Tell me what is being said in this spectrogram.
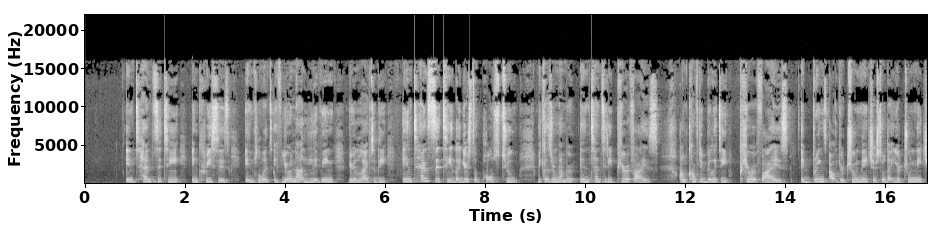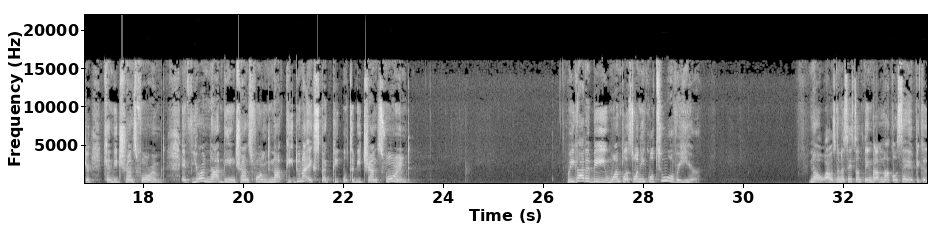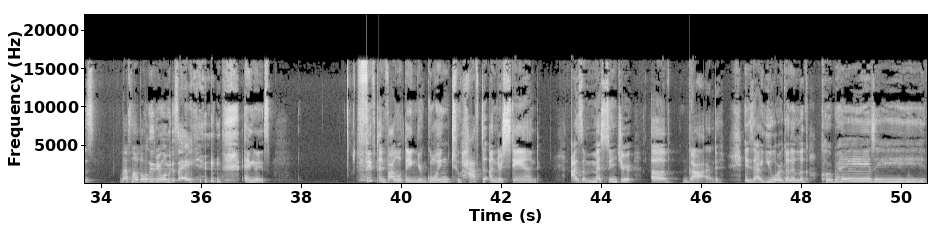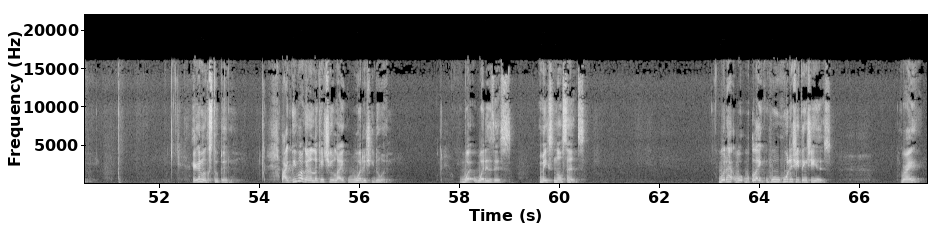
Intensity increases influence. If you're not living your life to the intensity that you're supposed to. Because remember, intensity purifies, uncomfortability purifies. It brings out your true nature so that your true nature can be transformed. If you're not being transformed, not pe- do not expect people to be transformed. We gotta be one plus one equal two over here. No, I was gonna say something, but I'm not gonna say it because that's not what the Holy Spirit want me to say. Anyways, fifth and final thing you're going to have to understand as a messenger of God is that you are going to look crazy. You're going to look stupid. Like people are going to look at you like what is she doing? What what is this? Makes no sense. What, like who who does she think she is? Right?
